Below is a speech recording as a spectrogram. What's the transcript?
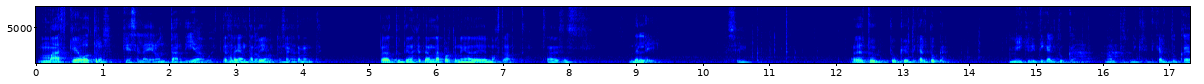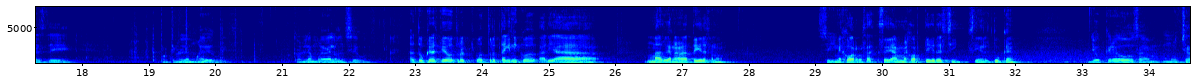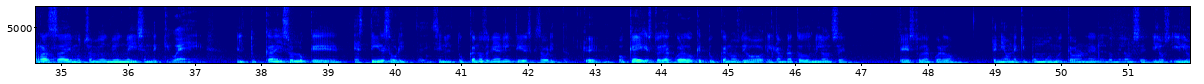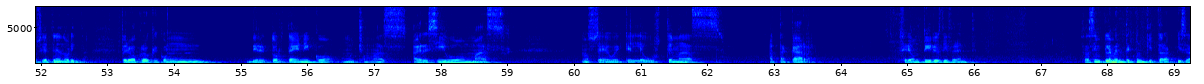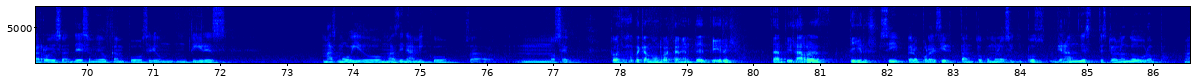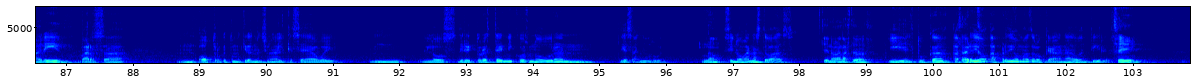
más que otros Que se la dieron tardía, güey. que se La tardío, oportunidad. exactamente. Pero tú tienes que tener la oportunidad de mostrarte, o sea, eso es de ley. Sí. Esa es tu, tu crítica al Tuca. Mi crítica al Tuca. No, pues mi crítica al Tuca es de. ¿Por qué no le mueve, güey? ¿Por qué no le mueve al 11, güey? O sea, ¿Tú crees que otro, otro técnico haría más ganar a Tigres o no? Sí. Mejor, o sea, sería mejor Tigres si- sin el Tuca. Yo creo, o sea, mucha raza y muchos amigos míos me dicen de que, güey, el Tuca hizo lo que es Tigres ahorita. Y sin el Tuca no sería ni el Tigres que es ahorita. Ok. Ok, estoy de acuerdo que Tuca nos dio el campeonato de 2011. Ok, estoy de acuerdo. Tenía un equipo muy, muy cabrón en el 2011 y, los, y lo sigue teniendo ahorita. Pero yo creo que con un director técnico mucho más agresivo, más, no sé, güey, que le guste más atacar, sería un Tigres diferente. O sea, simplemente con quitar a Pizarro de, esa- de ese medio campo sería un, un Tigres más movido, más dinámico. O sea, no sé, güey. Pero estás atacando a un referente de Tigres. O sea, Pizarro es Tigres. Sí, pero por decir, tanto como los equipos grandes, te estoy hablando de Europa. Madrid, Barça, mm, otro que tú me quieras mencionar, el que sea, güey. Mm, Los directores técnicos no duran 10 años, güey. No. Si no ganas, te vas. Si no ganas, te vas. Y el Tuca ha Exacto. perdido, ha perdido más de lo que ha ganado en Tigres. Sí.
